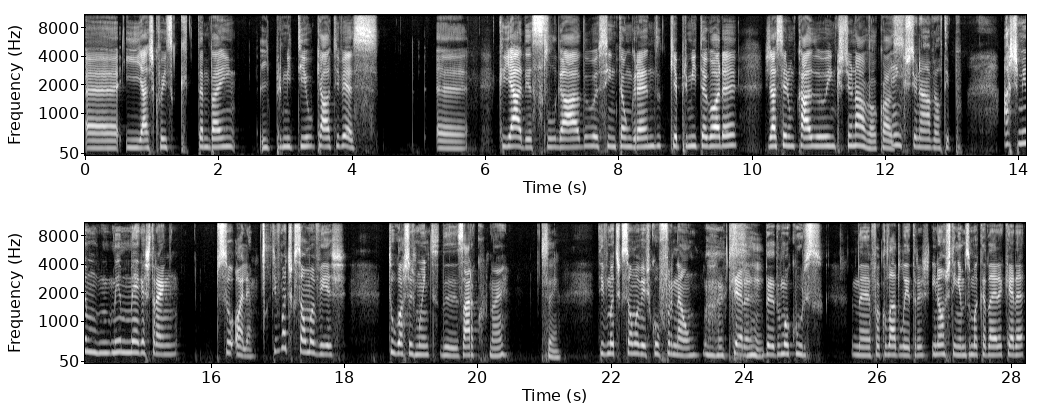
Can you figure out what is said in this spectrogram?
Ah, e acho que foi isso que também lhe permitiu que ela tivesse ah, criado esse legado assim tão grande que a permite agora já ser um bocado inquestionável, É quase. inquestionável, tipo. Acho mesmo, mesmo mega estranho. Pessoa, olha, tive uma discussão uma vez. Tu gostas muito de Zarco, não é? Sim. Tive uma discussão uma vez com o Fernão, que era de- do meu curso na Faculdade de Letras, e nós tínhamos uma cadeira que era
